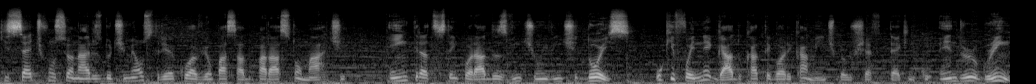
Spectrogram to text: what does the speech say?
que sete funcionários do time austríaco haviam passado para Aston Martin entre as temporadas 21 e 22, o que foi negado categoricamente pelo chefe técnico Andrew Green.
